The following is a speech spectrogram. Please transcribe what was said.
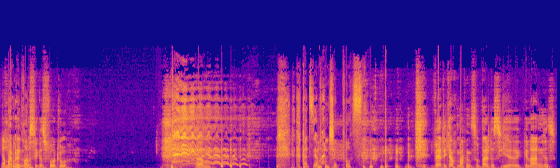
Ja, Ich machen habe ein gerade. lustiges Foto. ähm, Kannst du ja mal einen Chat posten. Werde ich auch machen, sobald es hier geladen ist.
